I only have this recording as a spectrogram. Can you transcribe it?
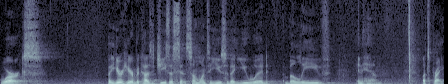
works. But you're here because Jesus sent someone to you so that you would believe in him. Let's pray.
